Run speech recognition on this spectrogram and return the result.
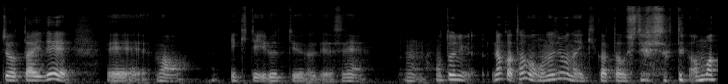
状態で、えー、まあ、生きているっていうのでですねうん、本当になんか多分同じような生き方をしてる人ってあんま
